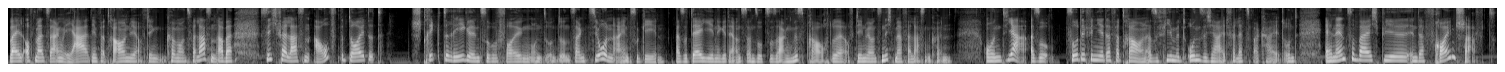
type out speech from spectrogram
Weil oftmals sagen wir, ja, den vertrauen wir, auf den können wir uns verlassen. Aber sich verlassen auf bedeutet, strikte Regeln zu befolgen und, und, und Sanktionen einzugehen. Also derjenige, der uns dann sozusagen missbraucht oder auf den wir uns nicht mehr verlassen können. Und ja, also so definiert er Vertrauen, also viel mit Unsicherheit, Verletzbarkeit. Und er nennt zum Beispiel in der Freundschaft,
